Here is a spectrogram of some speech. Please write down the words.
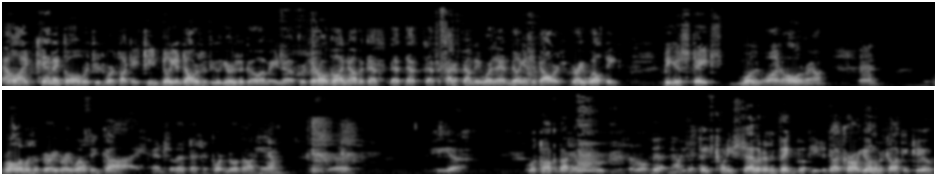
Allied Chemical, which is worth like eighteen billion dollars a few years ago. I mean, uh, of course, they're all gone now, but that's that that that's the kind of family they were. They had millions of dollars, very wealthy, big estates, more than one all around, and Rowland was a very very wealthy guy, and so that that's important to know about him. Uh, he uh, we'll talk about him just a little bit now. He's on page 27 of the big book. He's the guy Carl Jung was talking to,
